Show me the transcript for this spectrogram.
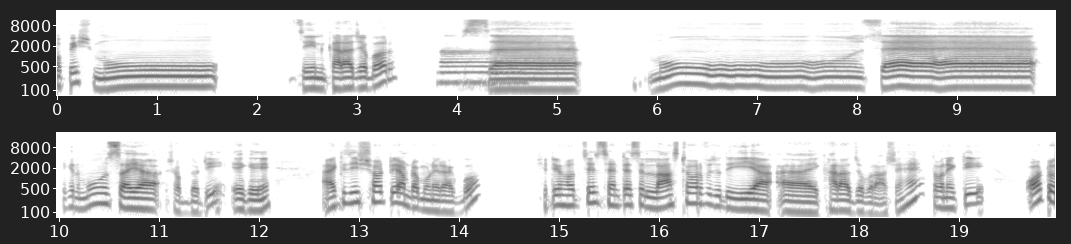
অফিস মু সিন খারা জবর মুসা এখানে মুসায়া শব্দটি এগে আরেকটি জিনিস শর্টে আমরা মনে রাখব সেটি হচ্ছে সেন্টেন্সের লাস্ট হরফে যদি ইয়া খারা জবর আসে হ্যাঁ তখন একটি অটো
